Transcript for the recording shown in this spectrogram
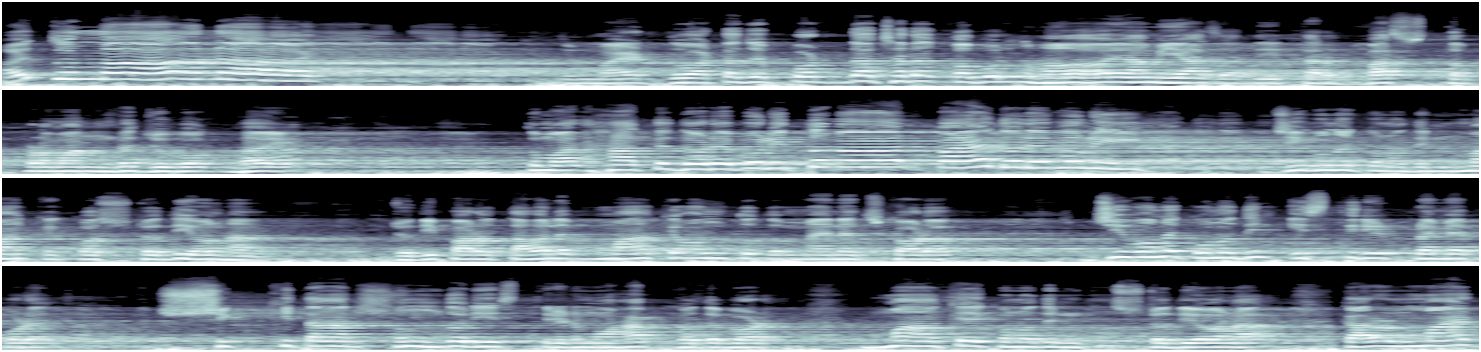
হয়তো মা নাই মায়ের দোয়াটা যে পর্দা ছাড়া কবুল হয়, আমি আজাদি তার বাস্তব প্রমাণ যুবক ভাই। তোমার হাতে ধরে বলি, তোমার পায়ে ধরে বলি, জীবনে কোনোদিন মাকে কষ্ট দিও না। যদি পারো তাহলে মাকে অন্তত ম্যানেজ করো। জীবনে কোনোদিন স্ত্রীর প্রেমে পড়ে শিক্ষিতার সুন্দরী স্ত্রীর মহাব্বতে পড়ে। মাকে কোনোদিন কষ্ট দিও না। কারণ মায়ের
